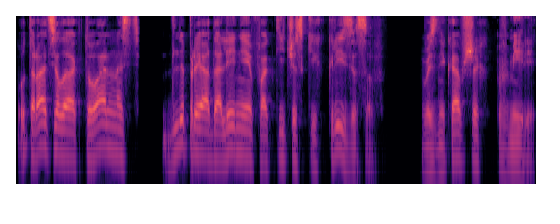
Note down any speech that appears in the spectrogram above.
утратило актуальность для преодоления фактических кризисов, возникавших в мире.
